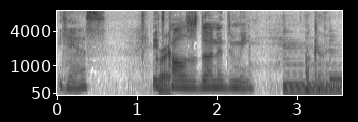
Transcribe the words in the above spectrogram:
Yes. It called calls Dona de Mim. Okay.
